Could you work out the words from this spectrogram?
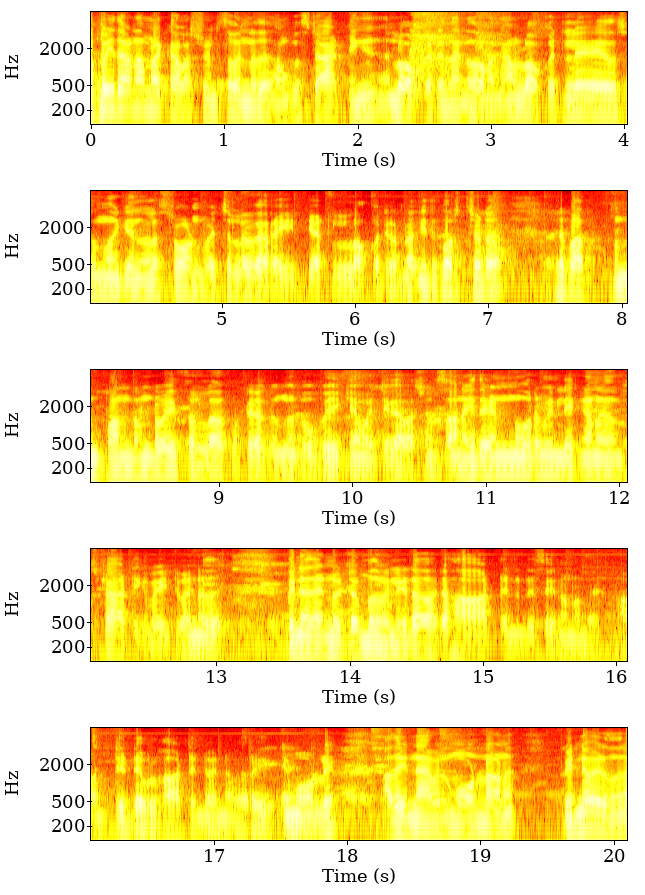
അപ്പോൾ ഇതാണ് നമ്മുടെ കളക്ഷൻസ് വന്നത് നമുക്ക് സ്റ്റാർട്ടിങ് ലോക്കറ്റിൽ തന്നെ തുടങ്ങാം. ലോക്കറ്റിൽ ഏകദേശം നോക്കിയാൽ നല്ല സ്റ്റോൺ വെച്ചുള്ള വെറൈറ്റി ആയിട്ടുള്ള ലോക്കറ്റ് ഉണ്ട് ഇത് കുറച്ചുകൂടെ ഒരു പത്ത് പന്ത്രണ്ട് വയസ്സുള്ള കുട്ടികൾക്ക് നിങ്ങൾക്ക് ഉപയോഗിക്കാൻ പറ്റിയ കളക്ഷൻസ് ആണ്. ഇത് എണ്ണൂറ് മില്ലിയൊക്കെയാണ് സ്റ്റാർട്ടിങ് വെയിറ്റ് വരുന്നത്. പിന്നെ അത് എണ്ണൂറ്റമ്പത് മില്ലിയുടെ ഒരു ഹാർട്ടിന്റെ ഡിസൈൻ ഉണ്ട് അടി ഡബിൾ ഹാർട്ടിന്റെ തന്നെ വെറൈറ്റി മോഡൽ അത് ഇന്നാവൽ മോഡലാണ് പിന്നെ വരുന്നത്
